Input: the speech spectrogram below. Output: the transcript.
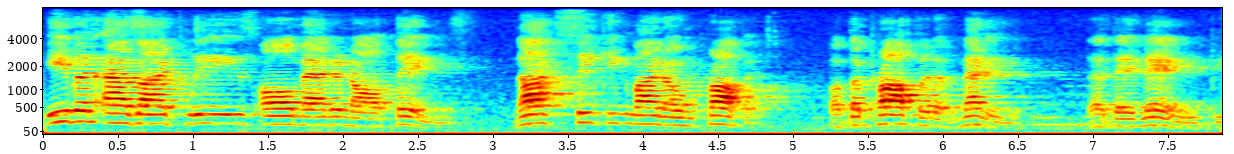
Even as I please all men in all things, not seeking mine own profit, but the profit of many, that they may be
